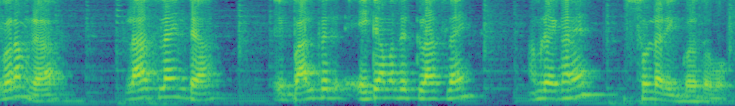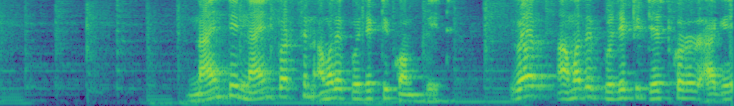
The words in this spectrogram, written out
এবার আমরা প্লাস লাইনটা এই বাল্বের এইটা আমাদের প্লাস লাইন আমরা এখানে সোল্ডারিং করে দেবো। নাইনটি নাইন পার্সেন্ট আমাদের প্রজেক্টটি কমপ্লিট এবার আমাদের প্রজেক্টটি টেস্ট করার আগে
